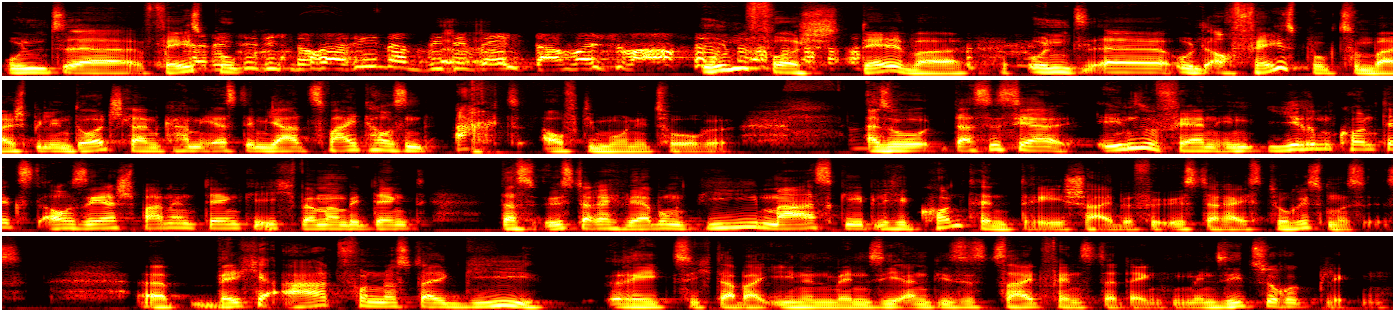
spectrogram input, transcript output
Und äh, Facebook. Können Sie sich noch erinnern, wie die Welt damals war? Unvorstellbar. und, äh, und auch Facebook zum Beispiel in Deutschland kam erst im Jahr 2008 auf die Monitore. Also das ist ja insofern in Ihrem Kontext auch sehr spannend, denke ich, wenn man bedenkt, dass Österreich Werbung die maßgebliche Content-Drehscheibe für Österreichs Tourismus ist. Äh, welche Art von Nostalgie regt sich da bei Ihnen, wenn Sie an dieses Zeitfenster denken, wenn Sie zurückblicken?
